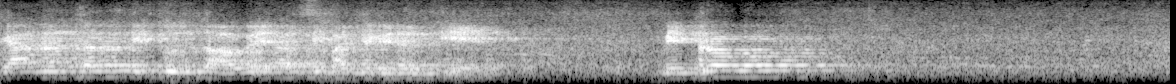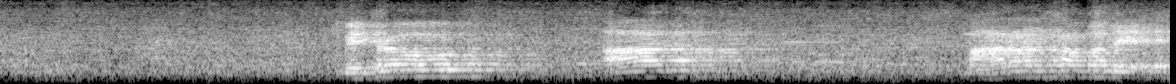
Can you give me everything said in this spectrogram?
त्यानंतर तिथून जावे अशी माझी विनंती आहे. मित्र मित्र आज महाराष्ट्रामध्ये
